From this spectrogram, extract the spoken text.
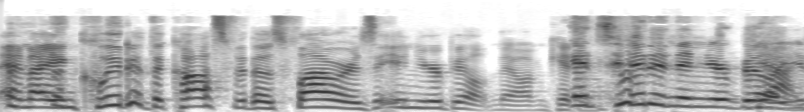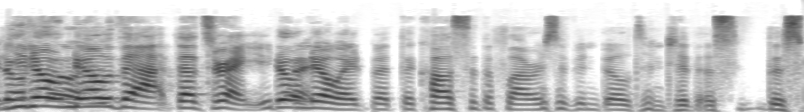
And I included the cost for those flowers in your bill. No, I'm kidding. It's hidden in your bill. Yeah, you don't, you don't know, know that. That's right. You don't right. know it, but the cost of the flowers have been built into this this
